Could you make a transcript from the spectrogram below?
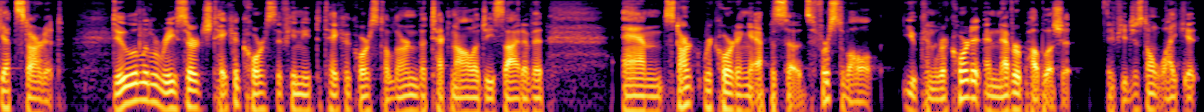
get started. Do a little research, take a course if you need to take a course to learn the technology side of it, and start recording episodes. First of all, you can record it and never publish it. If you just don't like it,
